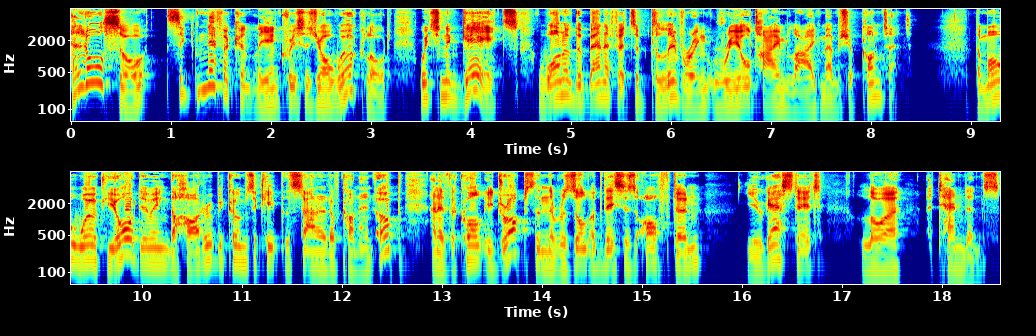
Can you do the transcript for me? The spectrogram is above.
And it also significantly increases your workload, which negates one of the benefits of delivering real time live membership content. The more work you're doing, the harder it becomes to keep the standard of content up. And if the quality drops, then the result of this is often, you guessed it, lower attendance.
